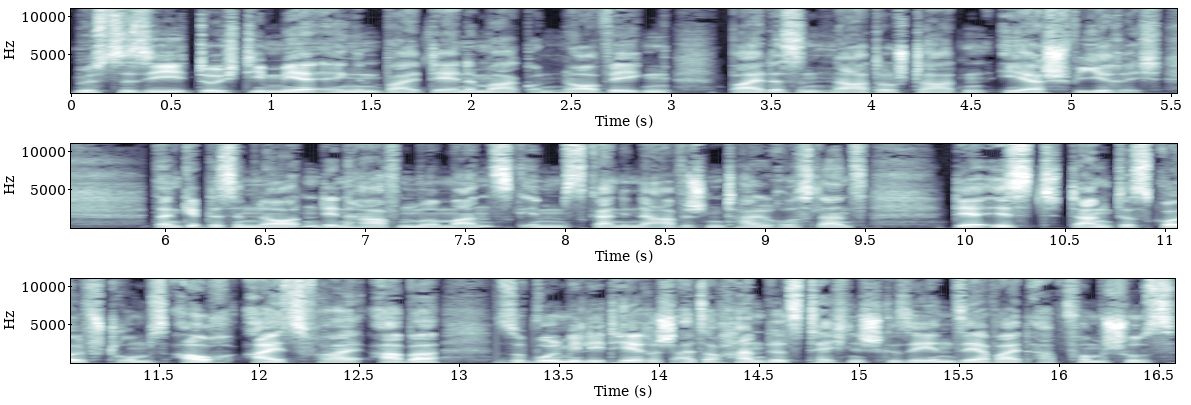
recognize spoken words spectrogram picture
müsste sie durch die Meerengen bei Dänemark und Norwegen, beides sind NATO-Staaten, eher schwierig. Dann gibt es im Norden den Hafen Murmansk im skandinavischen Teil Russlands. Der ist dank des Golfstroms auch eisfrei, aber sowohl militärisch als auch handelstechnisch gesehen sehr weit ab vom Schuss.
